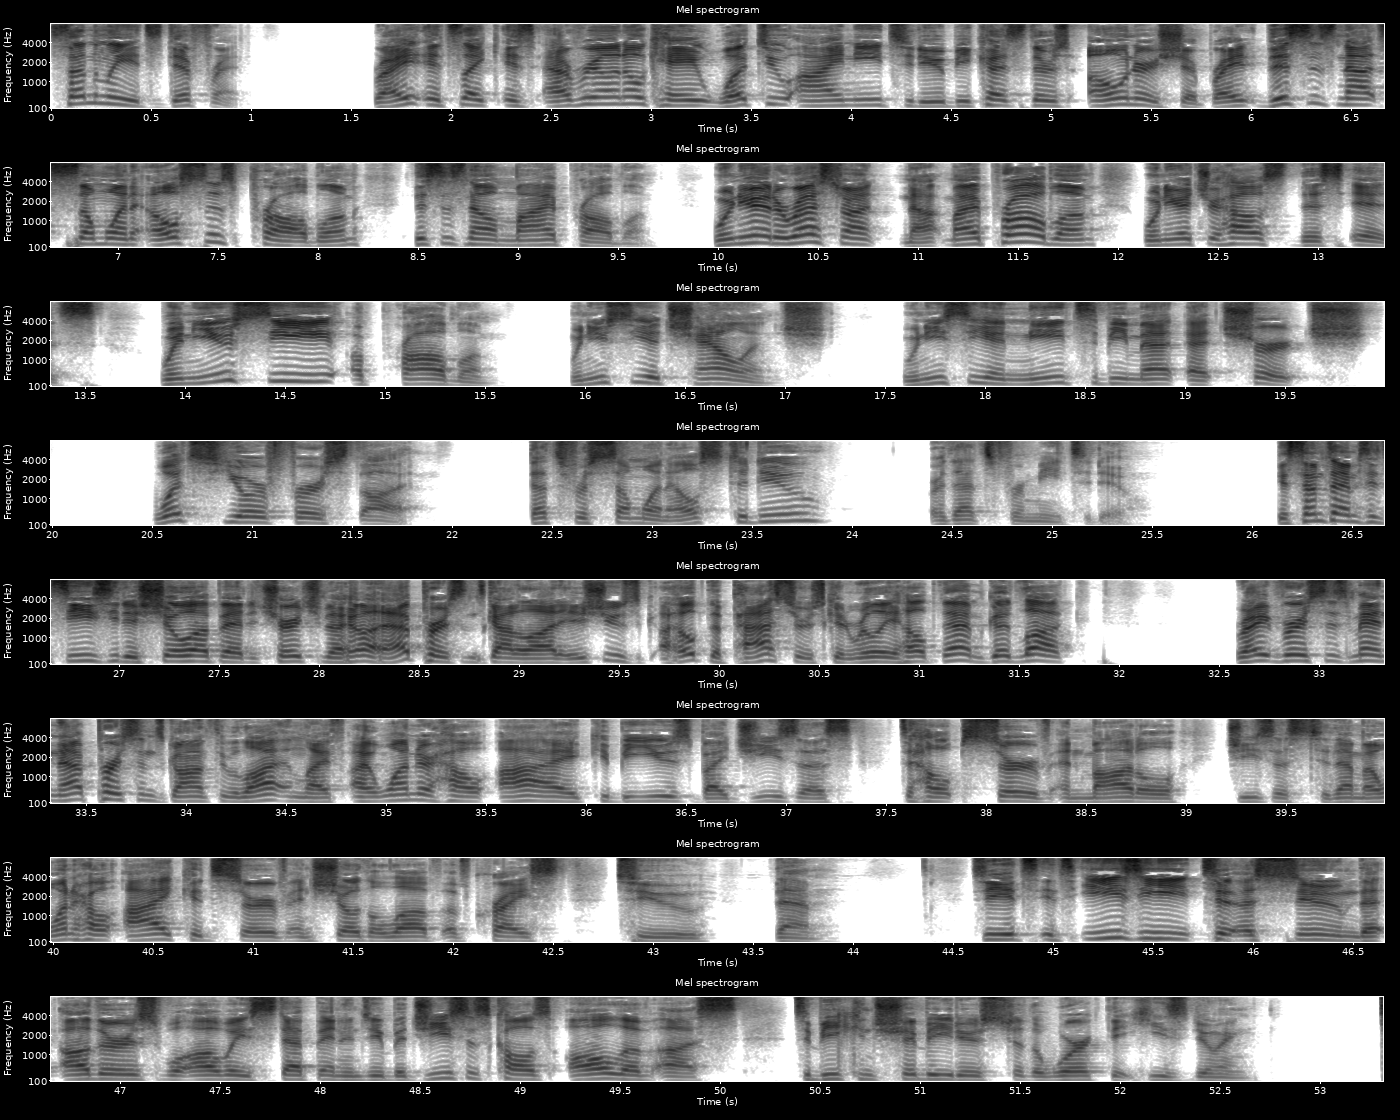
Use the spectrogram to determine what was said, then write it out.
Suddenly it's different, right? It's like, is everyone okay? What do I need to do? Because there's ownership, right? This is not someone else's problem. This is now my problem. When you're at a restaurant, not my problem. When you're at your house, this is. When you see a problem, when you see a challenge, when you see a need to be met at church, what's your first thought? That's for someone else to do, or that's for me to do? Because sometimes it's easy to show up at a church and be like, oh, that person's got a lot of issues. I hope the pastors can really help them. Good luck. Right? Versus, man, that person's gone through a lot in life. I wonder how I could be used by Jesus to help serve and model Jesus to them. I wonder how I could serve and show the love of Christ to them. See, it's, it's easy to assume that others will always step in and do, but Jesus calls all of us to be contributors to the work that he's doing.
